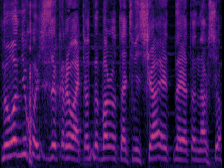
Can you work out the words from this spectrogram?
но он не хочет закрывать, он наоборот отвечает на это, на все.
